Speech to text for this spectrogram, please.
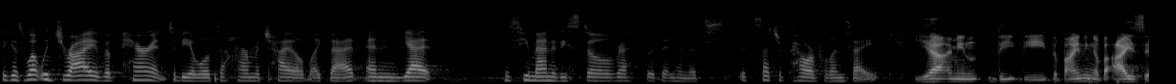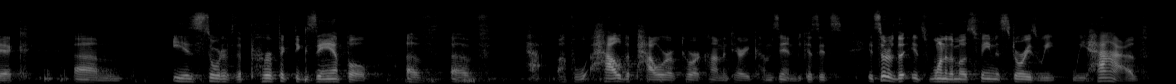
Because what would drive a parent to be able to harm a child like that? And yet his humanity still rests within him. It's it's such a powerful insight. Yeah, I mean, the, the, the binding of Isaac um, is sort of the perfect example of, of, of how the power of Torah commentary comes in, because it's, it's sort of the, it's one of the most famous stories we, we have,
